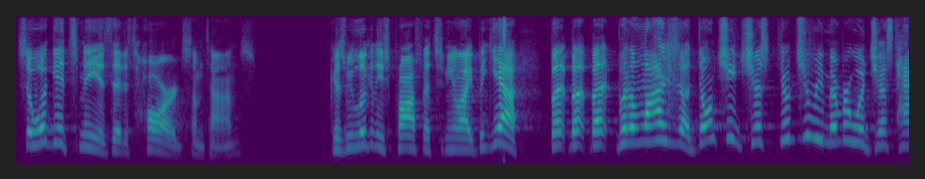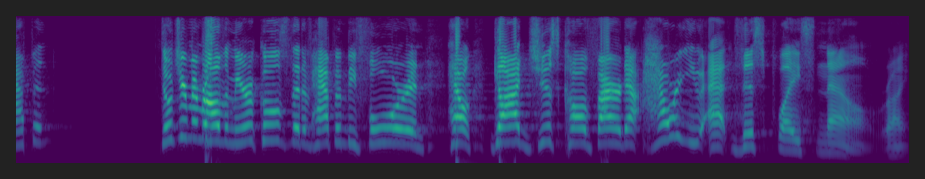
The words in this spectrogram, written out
So, what gets me is that it's hard sometimes because we look at these prophets and you're like, but yeah, but, but, but, but Elijah, don't you just, don't you remember what just happened? Don't you remember all the miracles that have happened before and how God just called fire down? How are you at this place now, right?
